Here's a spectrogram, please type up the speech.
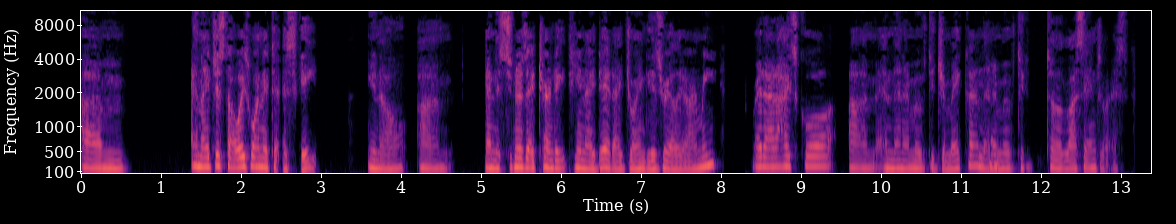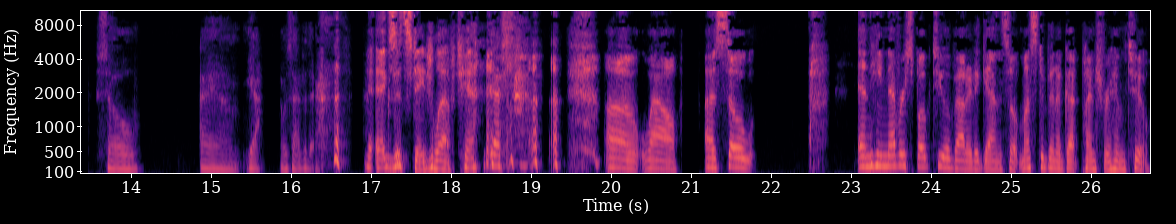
Um, and I just always wanted to escape, you know. Um, and as soon as I turned 18, I did. I joined the Israeli army right out of high school. Um, and then I moved to Jamaica and then I moved to, to Los Angeles. So I, um, yeah, I was out of there. Exit stage left. Yeah. yes. uh, wow. Uh, so, and he never spoke to you about it again. So it must have been a gut punch for him too.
